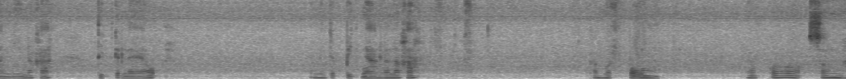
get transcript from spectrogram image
มาณนี้นะคะ ติดกันแล้วมันจะปิดงานแล้วนะคะขมวดปม แล้วก็ซ่อนไหม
